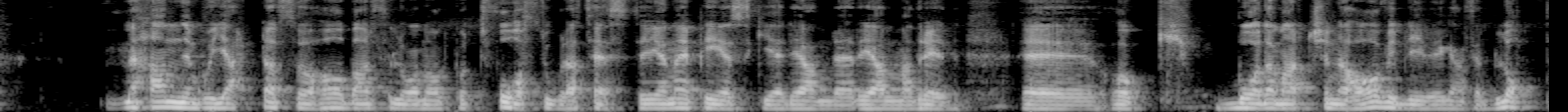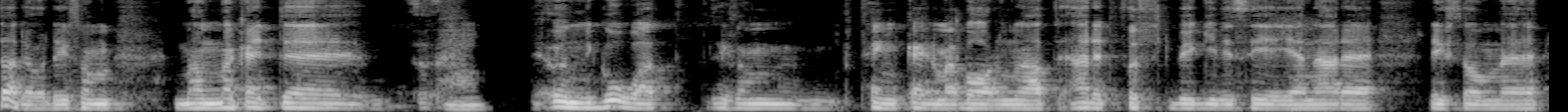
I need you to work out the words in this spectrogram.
med handen på hjärtat så har Barcelona åkt på två stora test. Det ena är PSG, det andra är Real Madrid. Eh, och båda matcherna har vi blivit ganska blottade och det är som, man, man kan inte mm. undgå att liksom, tänka i de här banorna att är det ett fuskbygge vi ser igen? Är det liksom eh,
